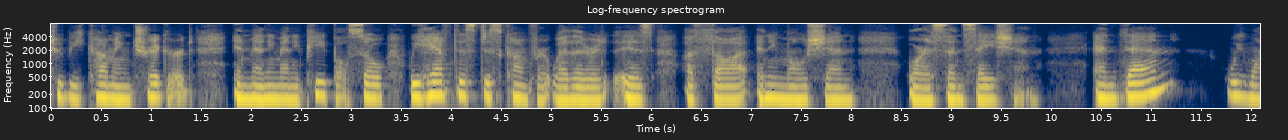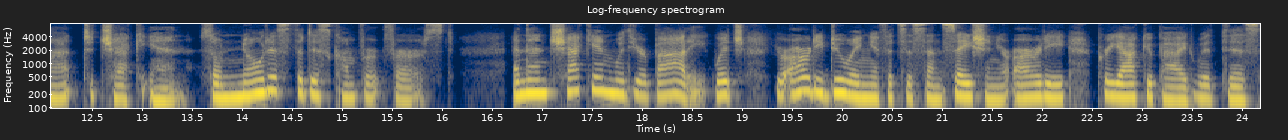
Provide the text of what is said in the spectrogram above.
to becoming triggered in many, many people. So we have this discomfort, whether it is a thought, an emotion, or a sensation. And then we want to check in. So notice the discomfort first. And then check in with your body, which you're already doing if it's a sensation. You're already preoccupied with this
